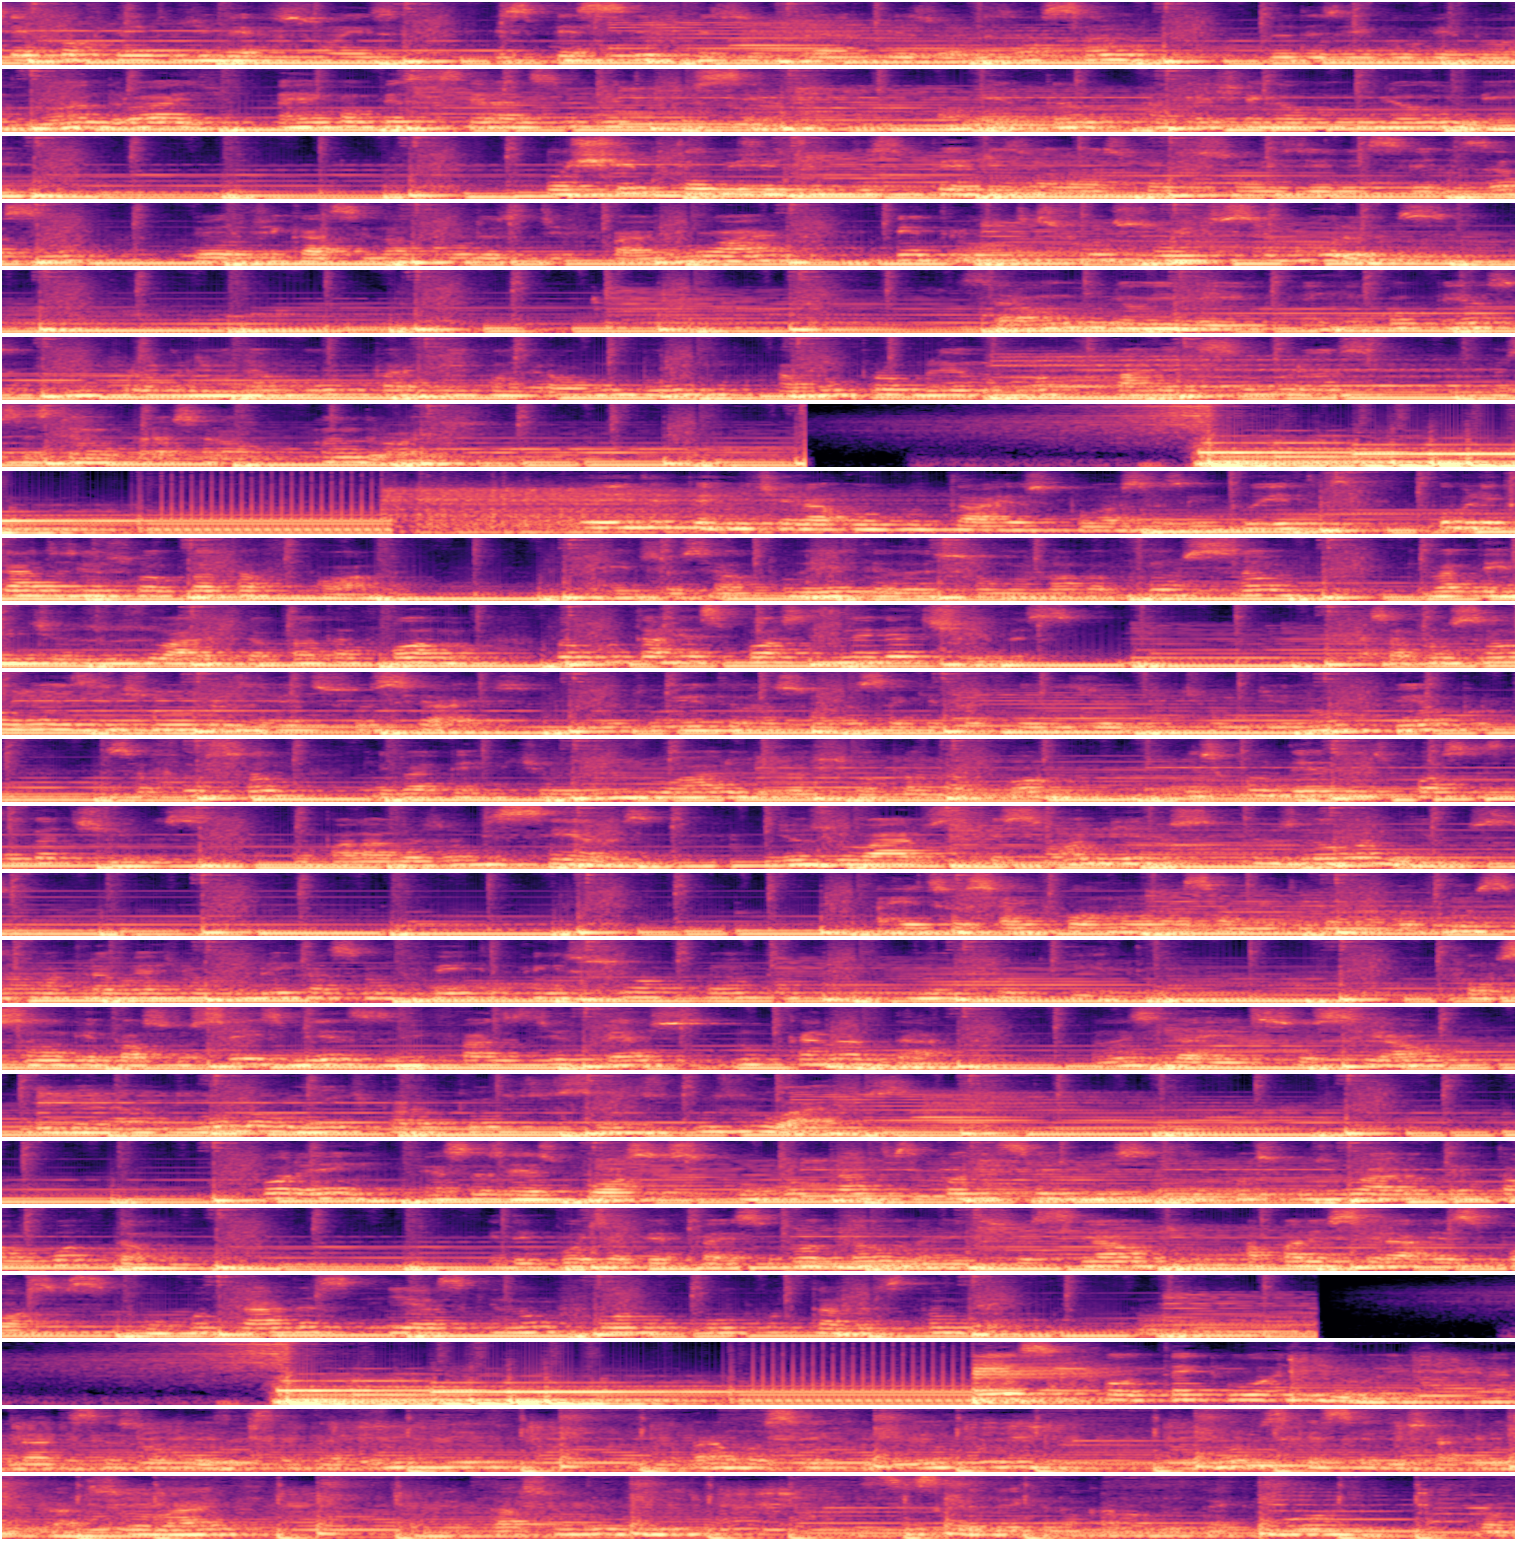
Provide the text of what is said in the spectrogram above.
Se for feito de versões específicas de pré-visualização do desenvolvedor no Android, a recompensa será de 50%, aumentando até chegar a 1 milhão e meio. O chip tem o objetivo de supervisionar as condições de inicialização, verificar assinaturas de firmware, entre outras funções de segurança. Será 1 milhão e meio em recompensa no programa da Google para quem encontrar algum bug, algum problema ou uma falha de segurança no sistema operacional Android. Twitter permitirá ocultar respostas em tweets publicados em sua plataforma. A rede social Twitter lançou uma nova função que vai permitir os usuários da plataforma ocultar respostas negativas. Essa função já existe em outras redes sociais. No Twitter lançou nesta quinta-feira, dia 21 de novembro, vai permitir aos usuários da sua plataforma esconder as respostas negativas, com palavras obscenas, de usuários que são amigos e os não amigos. A rede social informou o lançamento da nova função através de uma publicação feita em sua conta no Twitter. Função que passou seis meses em fase de testes no Canadá, antes da rede social liberar globalmente para todos os seus usuários. Porém, essas respostas ocultadas podem ser vistas depois que o usuário apertar um botão. E Depois de apertar esse botão na rede social, aparecerá respostas computadas e as que não foram computadas também. Esse foi o Tech Word de hoje. Agradecer a sua presença até aqui no vídeo. E para você que viu o vídeo, não esquecer de deixar acreditar seu like, comentar sobre o vídeo e se inscrever aqui no canal do Tech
